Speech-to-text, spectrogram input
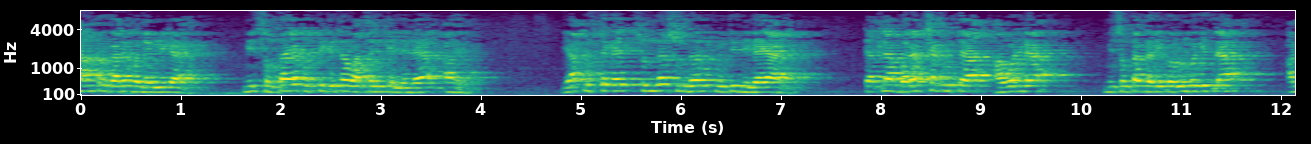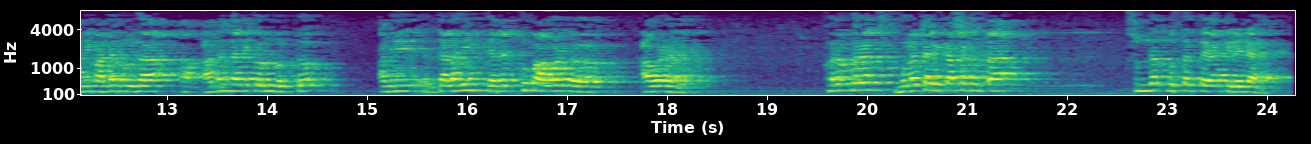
छान प्रकारे बनवलेली आहे. मी स्वतः या पुस्तिकेचं वाचन केलेलं आहे. या पुस्तकात सुंदर सुंदर कृती दिल्या आहेत. त्यातल्या बऱ्याचशा कृत्या आवडल्या मी स्वतः घरी करून बघितल्या आणि माझा मुलगा आ- आनंदाने करून बघतो आणि त्यालाही त्याच्यात खूप आवड आवड आहे. खरोखरच मुलाच्या विकासाकरता सुंदर पुस्तक तयार केलेले आहे.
